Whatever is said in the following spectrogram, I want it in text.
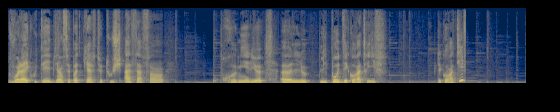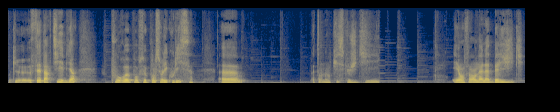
Voilà, écoutez, eh bien, ce podcast touche à sa fin. Premier lieu, euh, les pots décoratifs. Décoratifs Donc, euh, c'est parti, eh bien, pour, pour ce point sur les coulisses. Attends, non, qu'est-ce que je dis? Et enfin, on a la Belgique,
